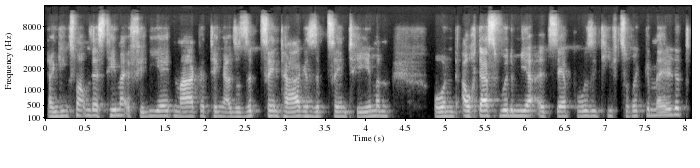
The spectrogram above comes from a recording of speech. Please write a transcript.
Dann ging es mal um das Thema Affiliate-Marketing, also 17 Tage, 17 Themen. Und auch das wurde mir als sehr positiv zurückgemeldet.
